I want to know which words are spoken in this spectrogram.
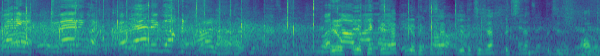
Very good. Very good. Very good. What's you, up? you I pick this like up. it. You pick this up. You pick this up. Pick this up. Pick this up. All of it.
